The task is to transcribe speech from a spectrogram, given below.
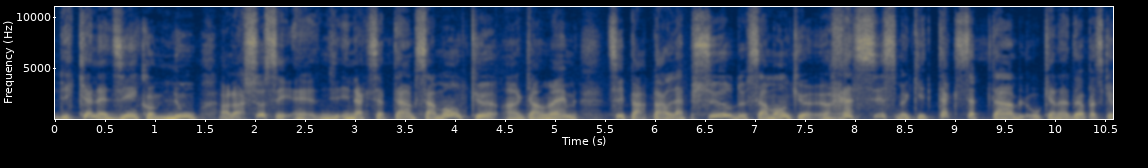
des Canadiens comme nous. Alors ça, c'est inacceptable. Ça montre que, quand même, tu sais, par, par l'absurde, ça montre qu'il y a un racisme qui est acceptable au Canada parce que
